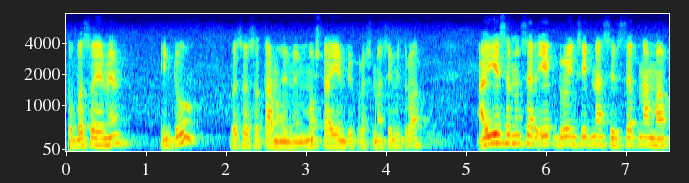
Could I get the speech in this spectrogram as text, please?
તો બસો એમએમ ઇન્ટુ બસો સત્તાણું એમએમ. મોસ્ટ આઈએમપી પ્રશ્ન છે મિત્રો. આઈએસ અનુસાર એક ડ્રોઈંગ શીટના શીર્ષકના માપ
